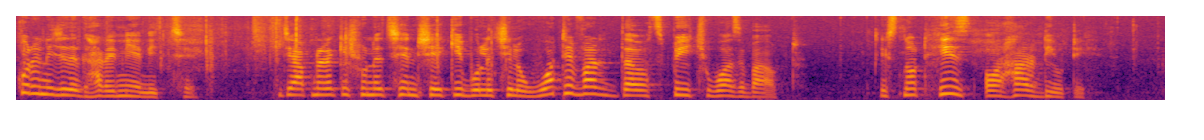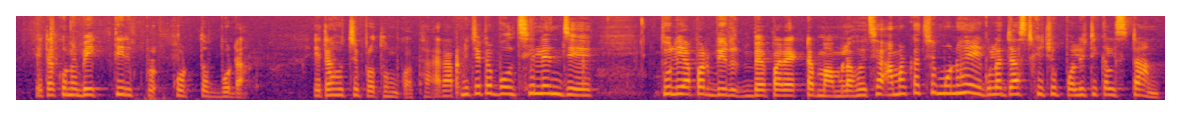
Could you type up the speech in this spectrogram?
করে নিজেদের ঘাড়ে নিয়ে নিচ্ছে। যে আপনারা কি শুনেছেন সে কি বলেছিল whatever the speech was about it's not his or her duty এটা কোনো ব্যক্তির কর্তব্য না। এটা হচ্ছে প্রথম কথা। আর আপনি যেটা বলছিলেন যে তুলিয়াপার ব্যাপারে একটা মামলা হয়েছে আমার কাছে মনে হয় এগুলো জাস্ট কিছু পলিটিক্যাল স্টান্ট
